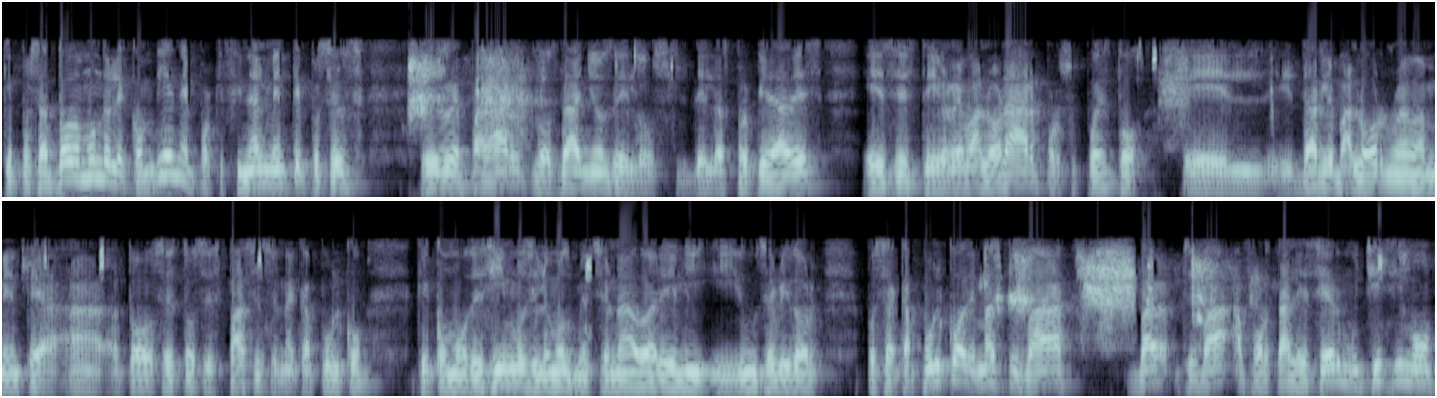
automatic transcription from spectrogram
que pues a todo el mundo le conviene, porque finalmente pues es, es reparar los daños de los de las propiedades, es este revalorar, por supuesto, el, darle valor nuevamente a, todos estos espacios en Acapulco, que como decimos y lo hemos mencionado Areli y un servidor, pues Acapulco además pues va, va se va a fortalecer muchísimo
